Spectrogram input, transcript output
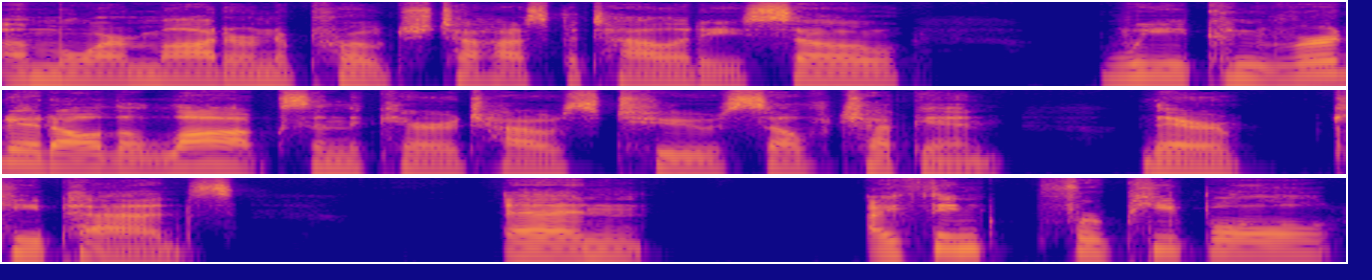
a more modern approach to hospitality. So we converted all the locks in the carriage house to self check in, their keypads. And I think for people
